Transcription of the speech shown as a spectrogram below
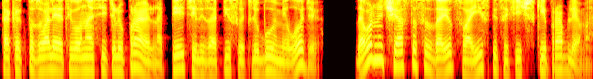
так как позволяет его носителю правильно петь или записывать любую мелодию, довольно часто создает свои специфические проблемы.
